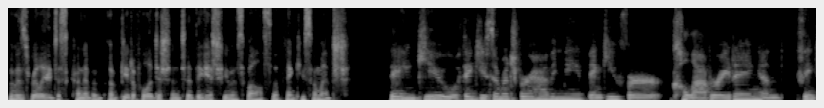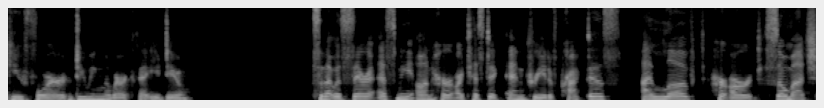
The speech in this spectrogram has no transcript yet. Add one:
it was really just kind of a, a beautiful addition to the issue as well. So thank you so much. Thank you. Thank you so much for having me. Thank you for collaborating and thank you for doing the work that you do. So that was Sarah Esmi on her artistic and creative practice. I loved her art so much.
